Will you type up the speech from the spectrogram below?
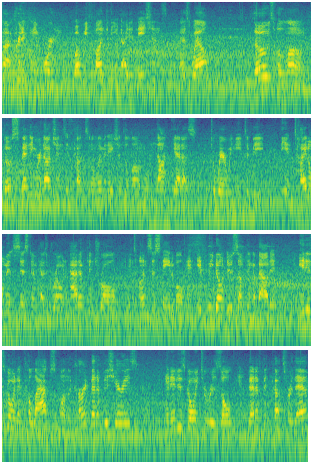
uh, critically important, what we fund to the United Nations as well, those alone, those spending reductions and cuts and eliminations alone will not get us to where we need to be. The entitlement system has grown out of control, it's unsustainable, and if we don't do something about it, it is going to collapse on the current beneficiaries and it is going to result in benefit cuts for them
